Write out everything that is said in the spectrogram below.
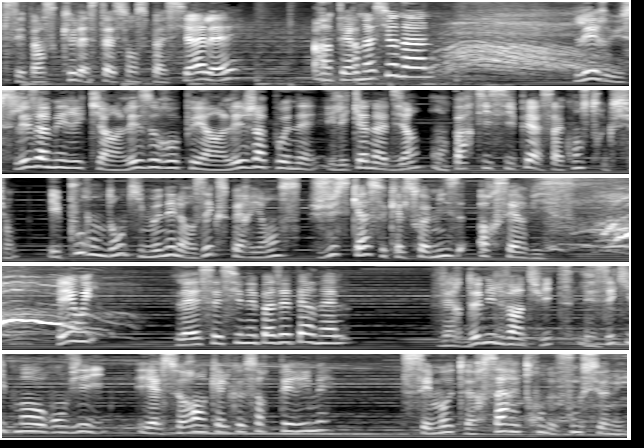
C'est parce que la station spatiale est internationale. Les Russes, les Américains, les Européens, les Japonais et les Canadiens ont participé à sa construction et pourront donc y mener leurs expériences jusqu'à ce qu'elle soit mise hors service. Eh oui, la SSI n'est pas éternelle. Vers 2028, les équipements auront vieilli et elle sera en quelque sorte périmée. Ses moteurs s'arrêteront de fonctionner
